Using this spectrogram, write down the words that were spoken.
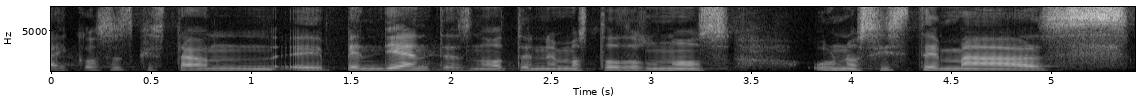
hay cosas que están eh, pendientes, ¿no? Tenemos todos unos, unos sistemas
